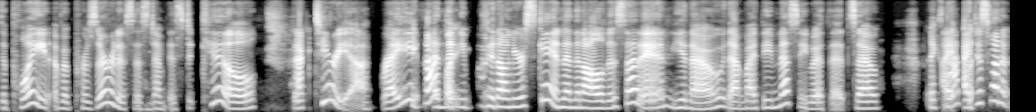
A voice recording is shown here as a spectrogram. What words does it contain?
the point of a preservative mm-hmm. system is to kill bacteria, right? And then you put it on your skin, and then all of a sudden, you know, that might be messing with it. So I, I just want to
